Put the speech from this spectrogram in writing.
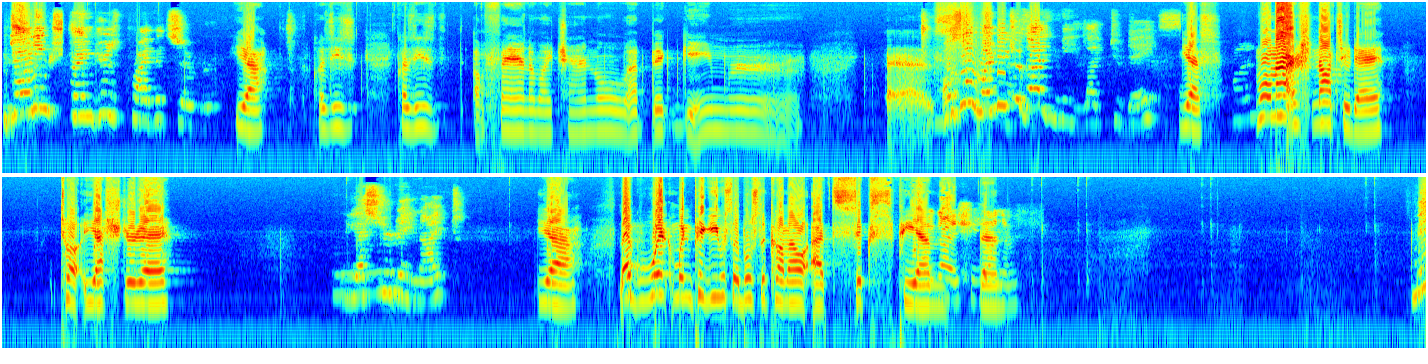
Joining strangers private server. Yeah, cause he's, cause he's a fan of my channel, Epic Gamer. Yes. Also, when did you guys meet? Like today? Yes. Well, not not today. To yesterday. Yesterday night. Yeah. Like when when Piggy was supposed to come out at 6 Hey p.m. guys, should then. Me?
